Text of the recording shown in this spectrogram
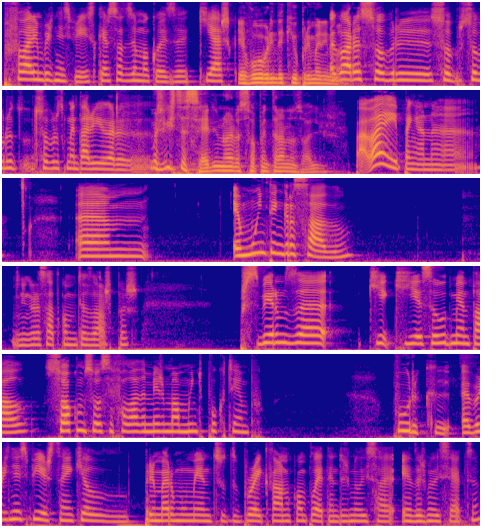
Por falar em Britney Spears, quero só dizer uma coisa que acho que Eu vou abrindo aqui o primeiro e-mail. agora sobre, sobre, sobre, o- sobre o documentário e agora Mas viste a sério? Não era só para entrar nos olhos? pá, vai apanhar na. Ahm, é muito engraçado, engraçado com muitas aspas, percebermos a, que, que a saúde mental só começou a ser falada mesmo há muito pouco tempo. Porque a Britney Spears tem aquele primeiro momento de breakdown completo em 2007. Em 2007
